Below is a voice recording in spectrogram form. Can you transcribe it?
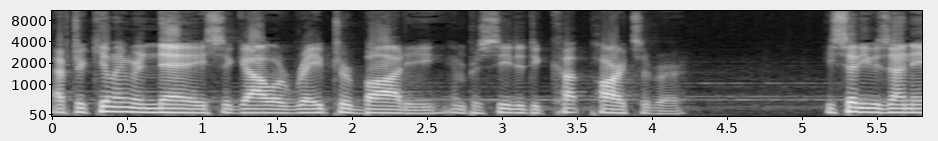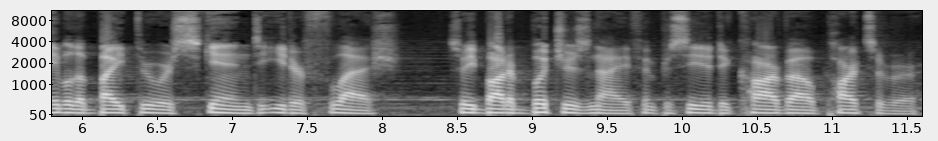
After killing Renee, Sagawa raped her body and proceeded to cut parts of her. He said he was unable to bite through her skin to eat her flesh, so he bought a butcher's knife and proceeded to carve out parts of her.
